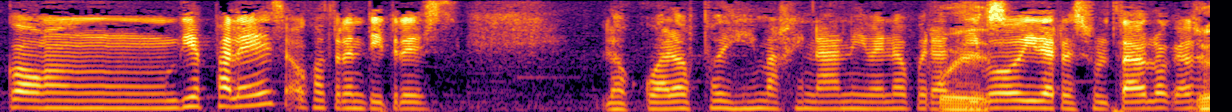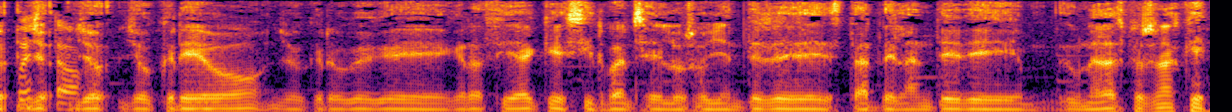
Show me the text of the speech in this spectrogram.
con 10 palés o con 33 lo cual os podéis imaginar a nivel operativo pues, y de resultado lo que ha supuesto. Yo, yo, yo, creo, yo creo que, que gracias que sírvanse los oyentes de estar delante de, de una de las personas que,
